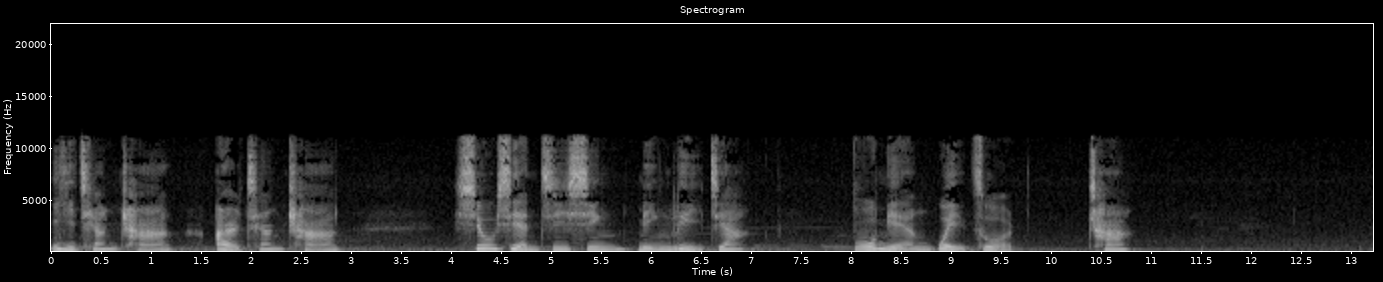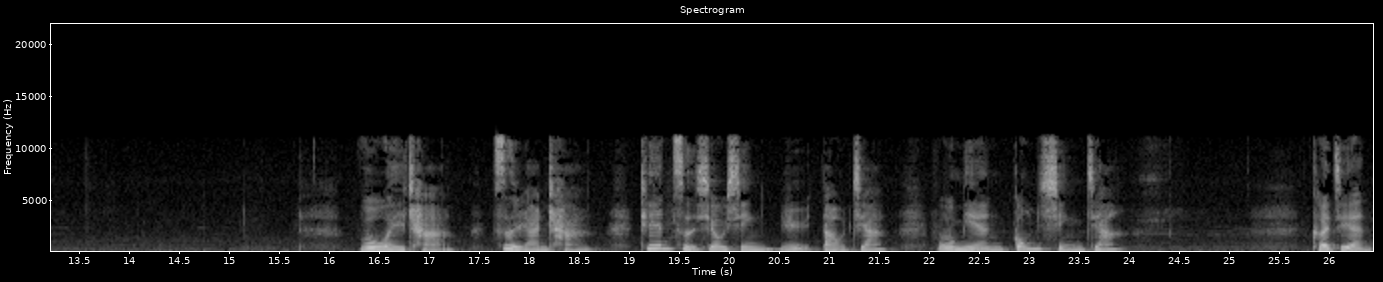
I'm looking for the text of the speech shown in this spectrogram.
一枪茶，二枪茶，修宪积心名利家，无眠未作差。无为茶，自然茶，天赐修心与道家，无眠功行家。”可见。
